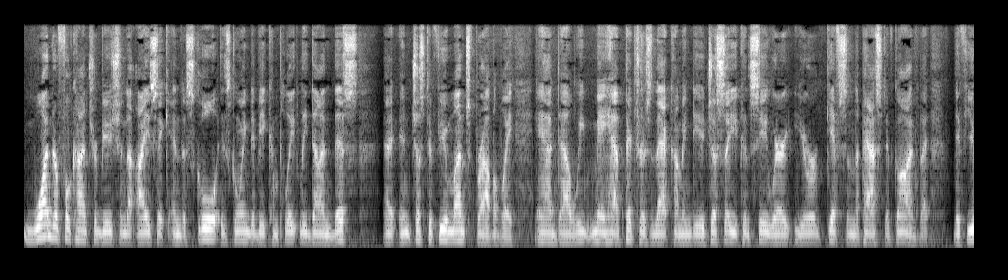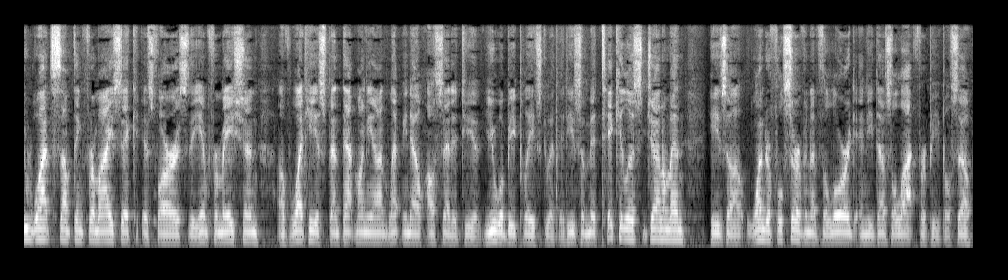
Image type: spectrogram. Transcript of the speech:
wonderful contribution to Isaac, and the school is going to be completely done this uh, in just a few months, probably. And uh, we may have pictures of that coming to you just so you can see where your gifts in the past have gone. But if you want something from Isaac as far as the information of what he has spent that money on, let me know. I'll send it to you. You will be pleased with it. He's a meticulous gentleman. He's a wonderful servant of the Lord, and he does a lot for people. So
